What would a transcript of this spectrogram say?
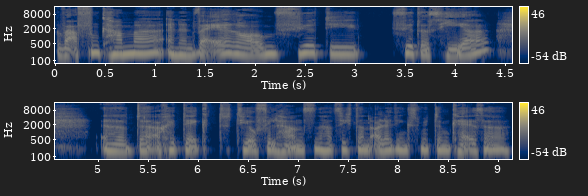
Waffenkammer, einen Weihraum für die für das Heer. Äh, der Architekt Theophil Hansen hat sich dann allerdings mit dem Kaiser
